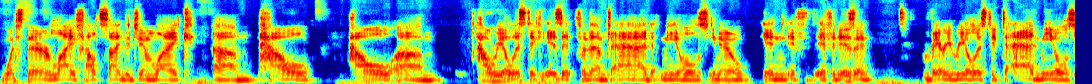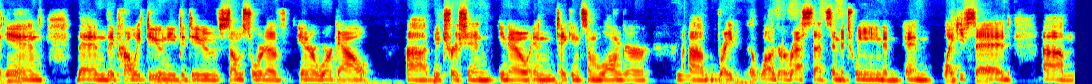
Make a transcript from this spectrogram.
what's their life outside the gym like. Um, how how um, how realistic is it for them to add meals? You know, in if if it isn't very realistic to add meals in, then they probably do need to do some sort of inner workout uh, nutrition. You know, and taking some longer uh, break longer rest sets in between and and like you said um,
